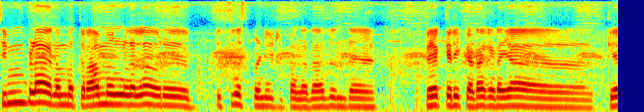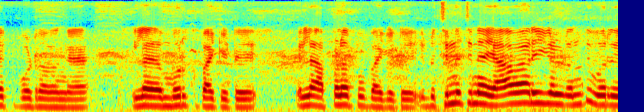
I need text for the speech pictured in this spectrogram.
சிம்பிளாக நம்ம கிராமங்களெல்லாம் ஒரு பிஸ்னஸ் பண்ணிகிட்டு இருப்பாங்க. அதாவது இந்த பேக்கரி கடை கடையாக கேக் போடுறவங்க இல்லை முறுக்கு பாக்கெட்டு இல்லை அப்பளப்பூ பாக்கெட்டு இப்படி சின்ன சின்ன வியாபாரிகள் வந்து ஒரு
